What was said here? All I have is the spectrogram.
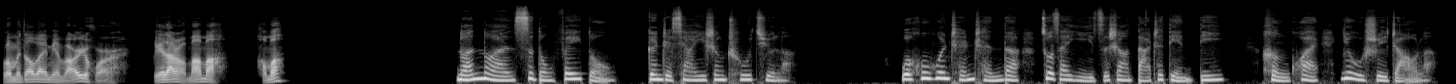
我们到外面玩一会儿，别打扰妈妈，好吗？暖暖似懂非懂。跟着夏医生出去了，我昏昏沉沉的坐在椅子上打着点滴，很快又睡着了。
